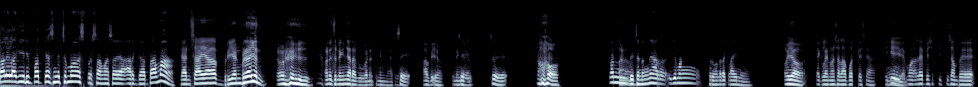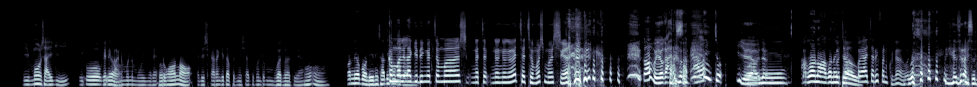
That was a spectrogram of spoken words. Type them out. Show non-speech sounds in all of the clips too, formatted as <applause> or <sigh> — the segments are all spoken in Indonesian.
Kembali lagi di podcast ngecemes bersama saya Arga Tama. dan saya Brian Brian. Oi, ono jeneng nyar aku, ono jeneng nyar. Si, Apik ya si, jenenge. si. Oh, Kon Ano? di jeneng nyar, iki mang ngetek lain nih. oh iya, tagline masalah podcast ya. Iki Hmm. episode 1 sampai 5 saiki iku kene Iya. gak nemu-nemu iki rek. Durung ono. Jadi sekarang kita berinisiatif untuk membuat berarti ya. Heeh. Kon apa di inisiatif? Kembali apa, lagi di ngecemes, ngecek nge nge ngecemes mes. <laughs> Kok apa ya Kak? Alay, Cuk. Iya. Koning. Aku ono, aku ono ide. Kok kayak acara Ivan Gunawan. <laughs> Iya terus.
